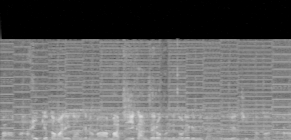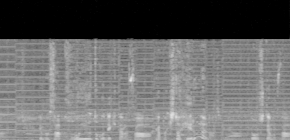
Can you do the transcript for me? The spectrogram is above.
まあ廃墟とまでいかんけどまあ待ち時間0分で乗れるみたいな遊園地行った後だったから。でもさこういうとこできたらさやっぱ人減るよなそりゃ。どうしてもさ。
